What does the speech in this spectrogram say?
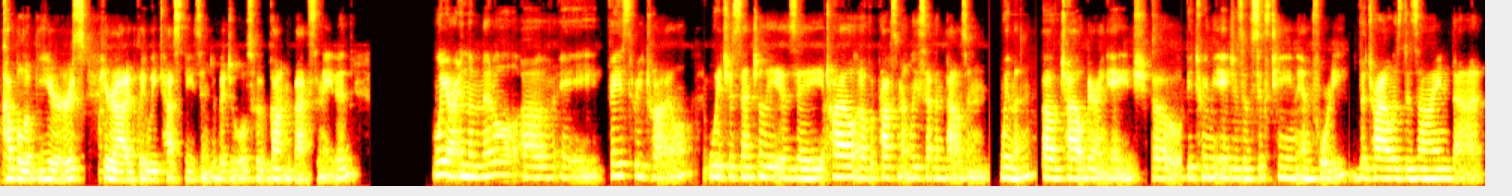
couple of years. Periodically, we test these individuals who have gotten vaccinated. We are in the middle of a phase three trial, which essentially is a trial of approximately 7,000 women of childbearing age, so between the ages of 16 and 40. The trial is designed that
